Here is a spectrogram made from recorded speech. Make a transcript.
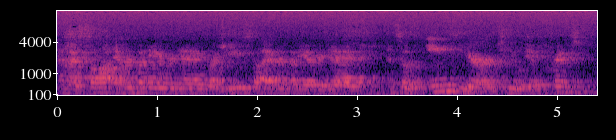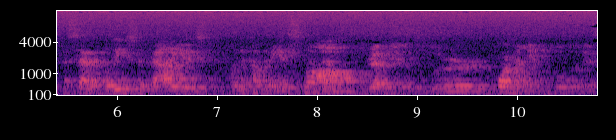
And I saw everybody every day, Rajiv saw everybody every day. And so it's easier to imprint a set of beliefs and values when the company is small. Revenues were? Four million. Four million.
